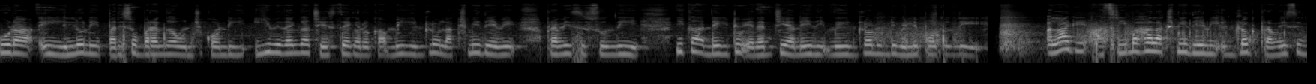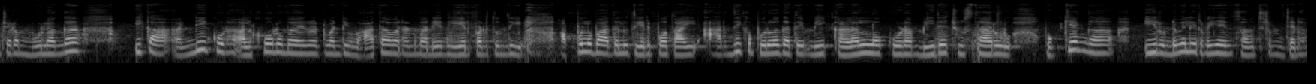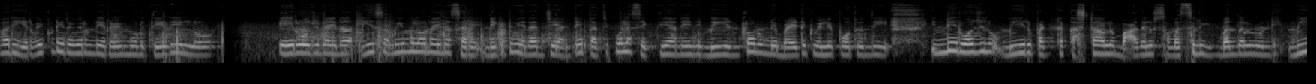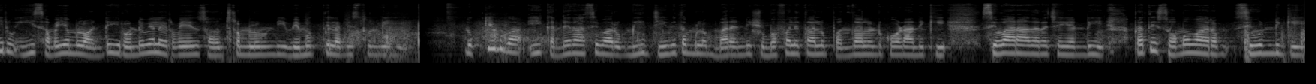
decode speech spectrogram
కూడా ఈ ఇల్లుని పరిశుభ్రంగా ఉంచుకోండి. ఈ విధంగా చేస్తే కనుక మీ ఇంట్లో లక్ష్మీదేవి ప్రవేశిస్తుంది. ఇక నెగిటివ్ ఎనర్జీ అనేది మీ ఇంట్లో నుండి వెళ్ళిపోతుంది. అలాగే ఆ శ్రీ మహాలక్ష్మీదేవి ఇంట్లోకి ప్రవేశించడం మూలంగా ఇక అన్నీ కూడా అనుకూలమైనటువంటి వాతావరణం అనేది ఏర్పడుతుంది. అప్పుల బాధలు తీరిపోతాయి. ఆర్థిక పురోగతి మీ కళ్ళల్లో కూడా మీరే చూస్తారు. ముఖ్యంగా ఈ రెండు వేల ఇరవై ఐదు సంవత్సరం జనవరి ఇరవై ఒకటి ఇరవై రెండు ఇరవై మూడు తేదీల్లో ఏ రోజునైనా ఏ సమయంలోనైనా సరే నెగిటివ్ ఎనర్జీ అంటే ప్రతికూల శక్తి అనేది మీ ఇంట్లో నుండి బయటకు వెళ్ళిపోతుంది. ఇన్ని రోజులు మీరు పడిన కష్టాలు బాధలు సమస్యలు ఇబ్బందుల నుండి మీరు ఈ సమయంలో అంటే ఈ రెండు వేల ఇరవై ఐదు సంవత్సరంలో నుండి విముక్తి లభిస్తుంది. ముఖ్యంగా ఈ కన్యరాశి వారు మీ జీవితంలో మరిన్ని శుభ ఫలితాలు పొందాలనుకోవడానికి శివారాధన చేయండి. ప్రతి సోమవారం శివునికి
